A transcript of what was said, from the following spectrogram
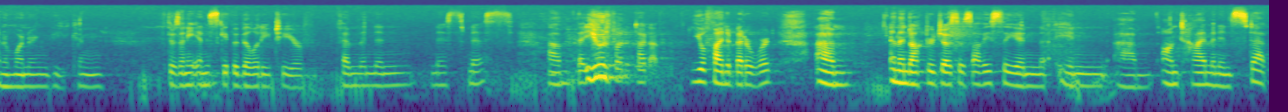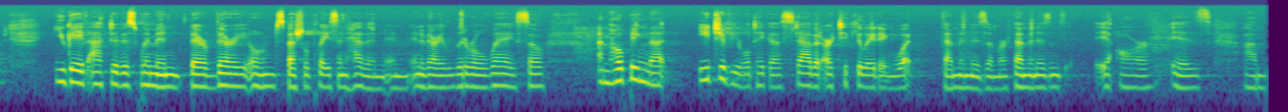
and I'm wondering if you can, if there's any inescapability to your feminineness um, that you would want to talk about. You'll find a better word. Um, and then Dr. Joseph's obviously in, in um, On Time and in Step, you gave activist women their very own special place in heaven in, in a very literal way. So I'm hoping that each of you will take a stab at articulating what feminism or feminisms are, is, um,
